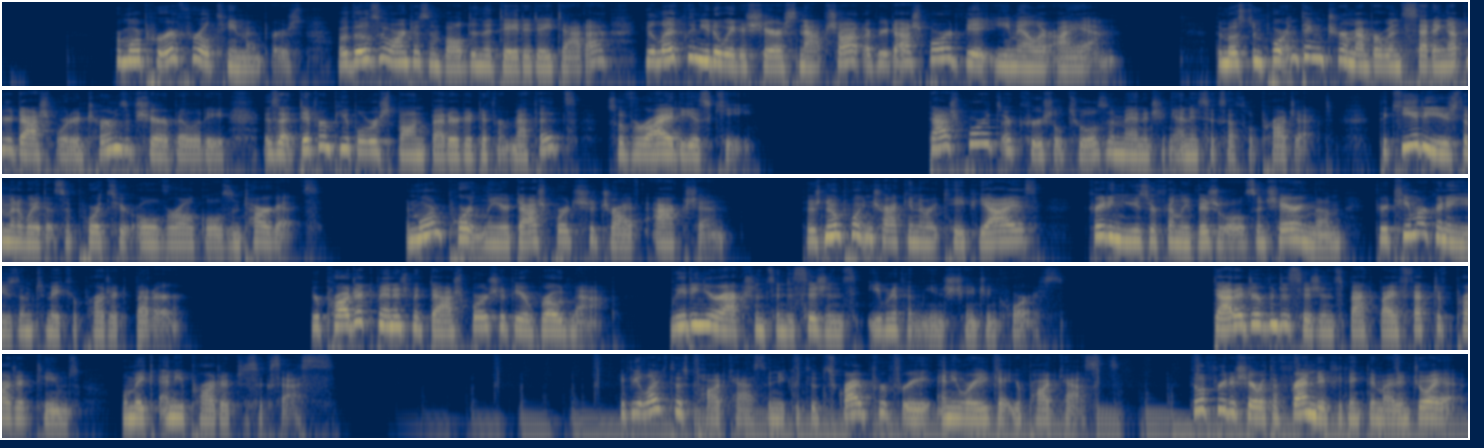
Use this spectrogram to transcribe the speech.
For more peripheral team members, or those who aren't as involved in the day to day data, you'll likely need a way to share a snapshot of your dashboard via email or IM. The most important thing to remember when setting up your dashboard in terms of shareability is that different people respond better to different methods, so variety is key. Dashboards are crucial tools in managing any successful project. The key is to use them in a way that supports your overall goals and targets. And more importantly, your dashboard should drive action. There's no point in tracking the right KPIs, creating user friendly visuals, and sharing them if your team aren't going to use them to make your project better. Your project management dashboard should be a roadmap, leading your actions and decisions, even if it means changing course. Data driven decisions backed by effective project teams will make any project a success. If you like this podcast, then you can subscribe for free anywhere you get your podcasts. Feel free to share with a friend if you think they might enjoy it.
